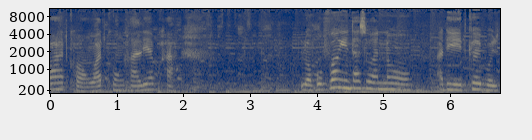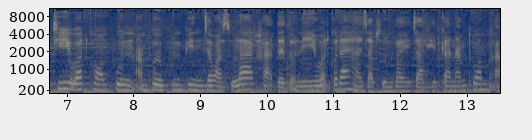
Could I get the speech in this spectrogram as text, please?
วาสของวัดคงคาเรียบค่ะ หลวงปู่ฟ่วงอินทสุวรรณโน อดีตเคยบวชอยู่ที่วัดคลองพุนอำเภอพุนพิน จังหวัดสุราษฎร์ค่ะ แต่ตอนนี้วัดก็ได้หายสาบสูญไปจากเหตุการณ์น้ำท่วมค่ะ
